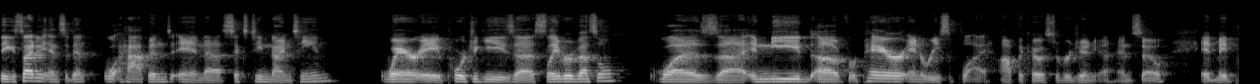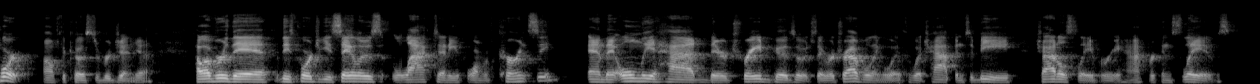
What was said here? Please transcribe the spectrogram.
the exciting incident, what happened in uh, 1619, where a Portuguese uh, slaver vessel was uh, in need of repair and resupply off the coast of Virginia. And so it made port off the coast of Virginia. However, they, these Portuguese sailors lacked any form of currency, and they only had their trade goods which they were traveling with, which happened to be chattel slavery, African slaves.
